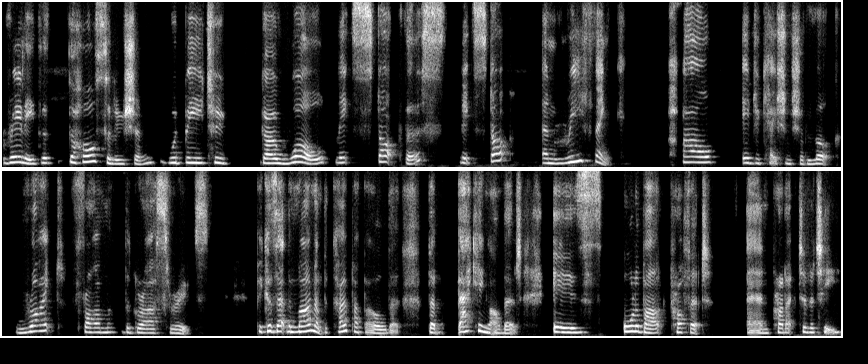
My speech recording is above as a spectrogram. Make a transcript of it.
really, the, the whole solution would be to go, whoa, let's stop this. Let's stop and rethink how education should look right from the grassroots. Because at the moment, the kaupapa or the, the backing of it is all about profit and productivity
